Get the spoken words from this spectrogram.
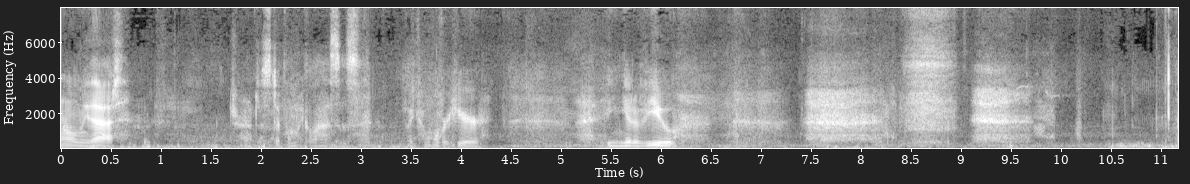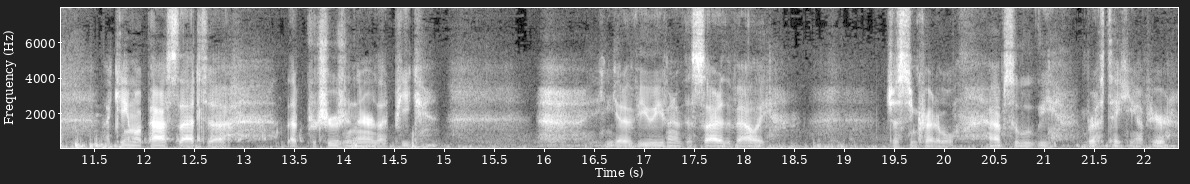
Not only that, I'm trying to step on my glasses. If I come over here, you can get a view. I came up past that uh, that protrusion there, that peak. You can get a view even of the side of the valley. Just incredible. Absolutely breathtaking up here.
